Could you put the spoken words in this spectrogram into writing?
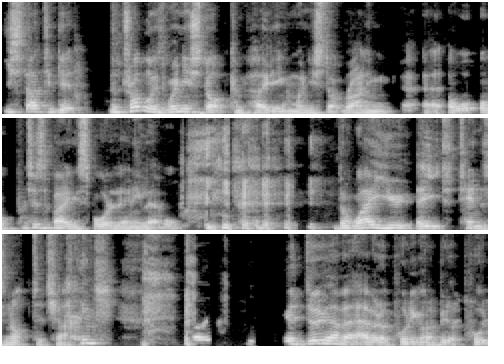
you start to get the trouble is when you stop competing and when you stop running at, or, or, participating in sport at any level, the way you eat tends not to change. so you do have a habit of putting on a bit of put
